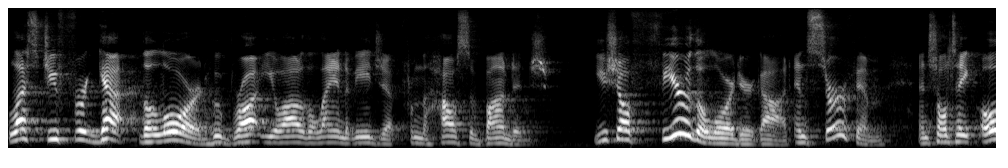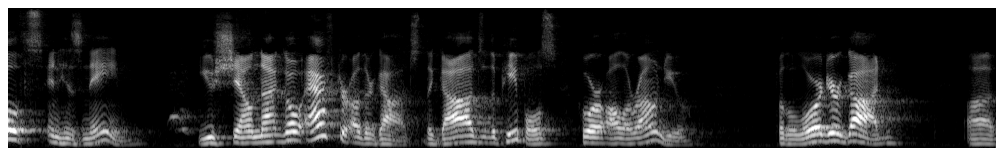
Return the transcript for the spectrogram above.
lest you forget the Lord who brought you out of the land of Egypt from the house of bondage. You shall fear the Lord your God and serve him, and shall take oaths in his name. You shall not go after other gods, the gods of the peoples who are all around you. For the Lord your God, uh,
